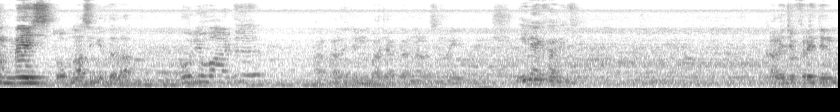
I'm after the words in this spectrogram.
15. Top nasıl gitti lan? Golü vardı. Kalecinin bacaklarının arasında gitmiş. Yine kaleci. Kaleci Fred'in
